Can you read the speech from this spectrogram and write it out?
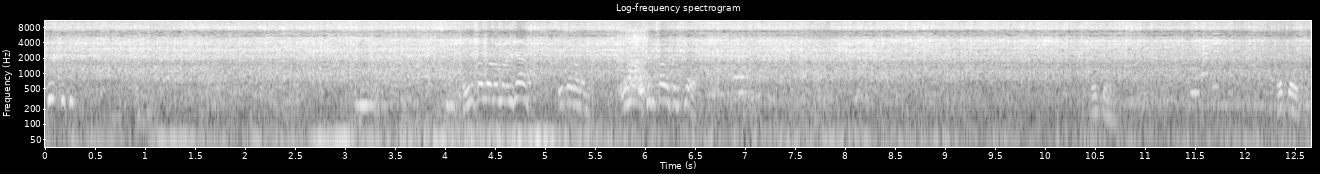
ಈ ಕಡೆ ಹಂಗೆ ಈ ಇಲ್ಲ ಓಕೆ ಓಕೆ ಓಕೆ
